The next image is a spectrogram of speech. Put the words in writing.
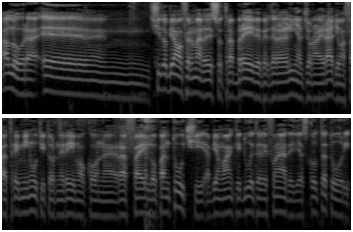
Allora, ehm, ci dobbiamo fermare adesso tra breve per dare la linea al giornale radio, ma fra tre minuti torneremo con Raffaello Pantucci. Abbiamo anche due telefonate degli ascoltatori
